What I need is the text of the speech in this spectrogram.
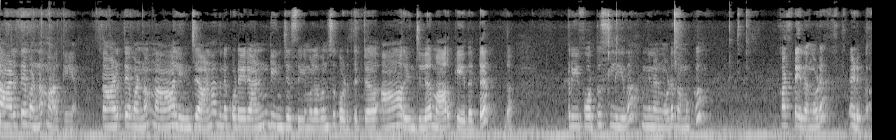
താഴത്തെ വണ്ണം മാർക്ക് ചെയ്യാം. താഴത്തെ വണ്ണം നാല് ഇഞ്ചാണ്. അതിന്റെ കൂടെ രണ്ട് ഇഞ്ച് സീം അലവൻസ് കൊടുത്തിട്ട് ആറ് ഇഞ്ചിൽ മാർക്ക് ചെയ്തിട്ട് ഇതാ ത്രീ ഫോർത്ത് സ്ലീവ് ഇങ്ങനെ അങ്ങോട്ട് നമുക്ക് കട്ട് ചെയ്ത് അങ്ങോട്ട് എടുക്കാം.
